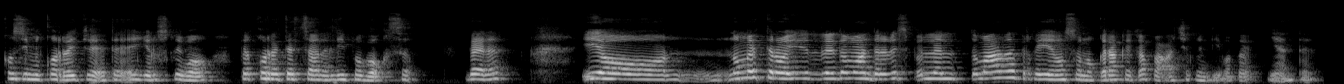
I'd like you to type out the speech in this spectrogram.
così mi correggete e io lo scrivo per correttezza nell'info box. Bene? Io non metterò le domande, le, le domande perché io non sono granché capace, quindi vabbè, niente.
